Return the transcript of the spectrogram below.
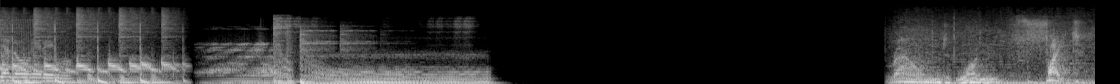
ya lo veremos. Round one, fight!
